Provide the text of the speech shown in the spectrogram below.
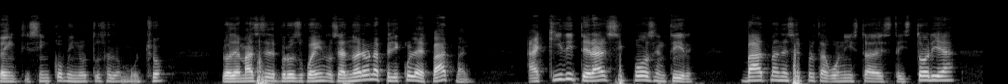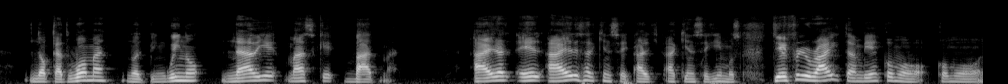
25 minutos a lo mucho. Lo demás es de Bruce Wayne, o sea, no era una película de Batman. Aquí literal sí puedo sentir, Batman es el protagonista de esta historia, no Catwoman, no el pingüino, nadie más que Batman. A él, es a quien, seguimos. Jeffrey Wright también como, como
